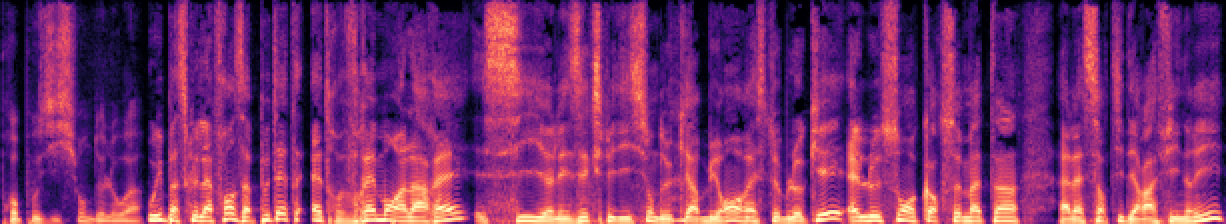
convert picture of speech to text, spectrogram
proposition de loi. Oui, parce que la France va peut-être être vraiment à l'arrêt si les expéditions de carburant restent bloquées. Elles le sont encore ce matin à la sortie des raffineries,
